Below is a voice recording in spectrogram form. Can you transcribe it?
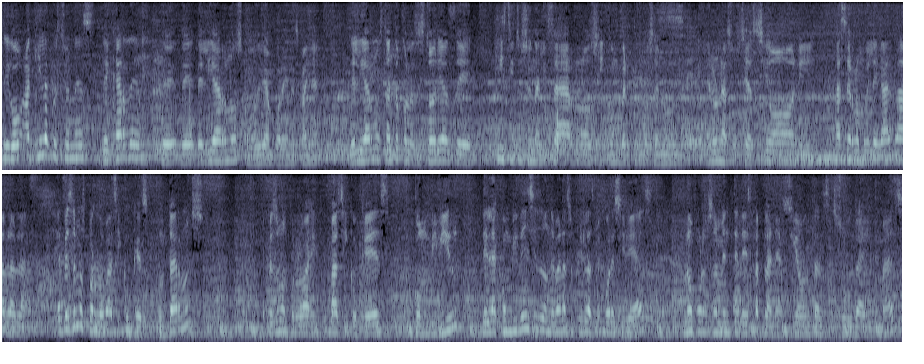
Digo, aquí la cuestión es dejar de, de- de- de liarnos, como dirían por ahí en España, de liarnos tanto con las historias de institucionalizarnos y convertirnos en, un- en una asociación y hacerlo muy legal, bla, bla, bla. Empecemos por lo básico que es juntarnos, empecemos por lo básico que es convivir. De la convivencia es donde van a surgir las mejores ideas, no forzosamente de esta planeación tan sesuda y demás.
